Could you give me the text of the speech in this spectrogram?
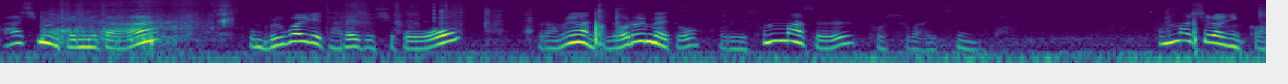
하시면 됩니다. 물 관리 잘 해주시고 그러면 여름에도 우리 손맛을 볼 수가 있습니다. 손맛이라니까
